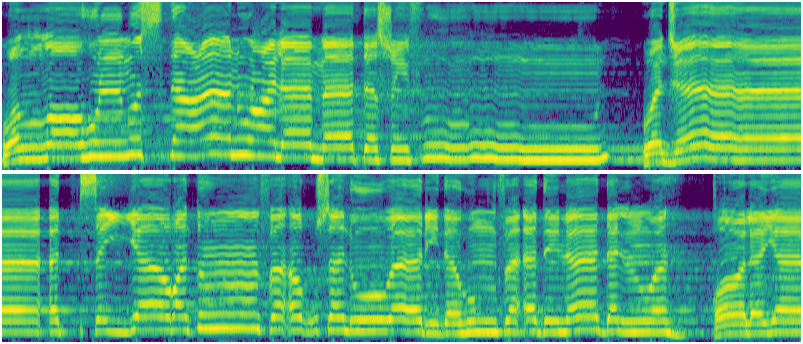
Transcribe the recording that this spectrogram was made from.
والله المستعان على ما تصفون. وجاءت سيارة فأرسلوا واردهم فأدلى دلوه. قال يا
